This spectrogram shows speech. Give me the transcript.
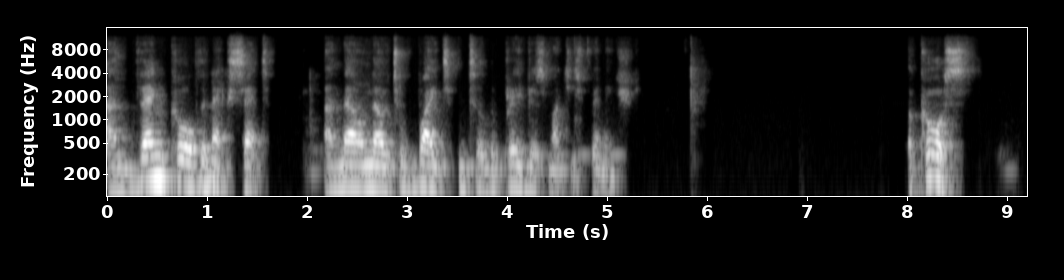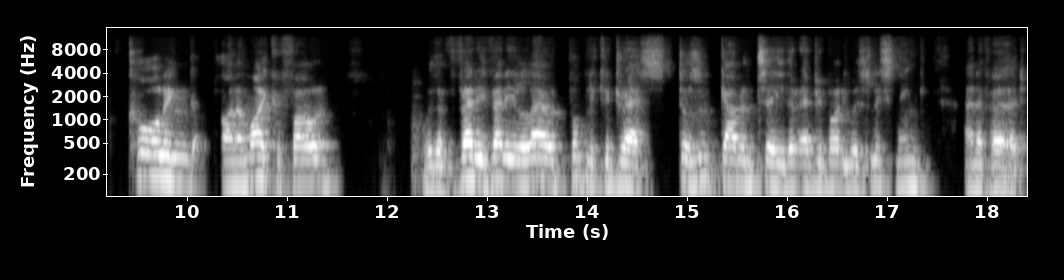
and then call the next set. And they'll know to wait until the previous match is finished. Of course, calling on a microphone with a very, very loud public address doesn't guarantee that everybody was listening and have heard.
